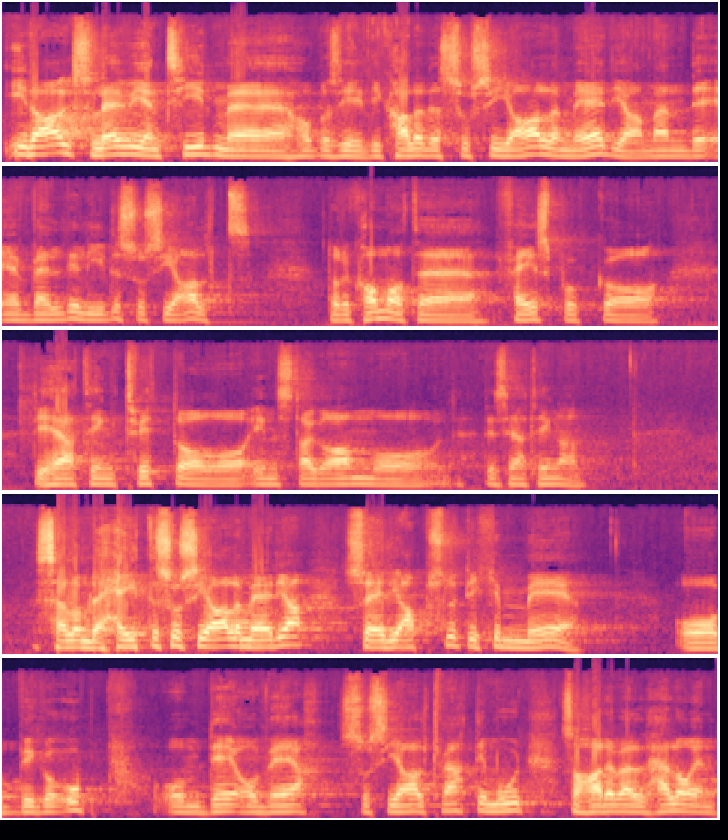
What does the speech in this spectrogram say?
I dag så lever vi i en tid med jeg, De kaller det sosiale medier, men det er veldig lite sosialt når det kommer til Facebook og de her ting, Twitter og Instagram og disse her tingene. Selv om det heter sosiale medier, så er de absolutt ikke med å bygge opp om det å være sosial. Tvert imot så har det vel heller en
